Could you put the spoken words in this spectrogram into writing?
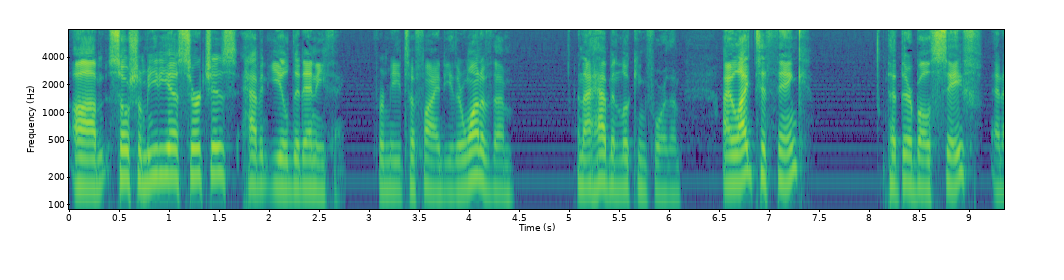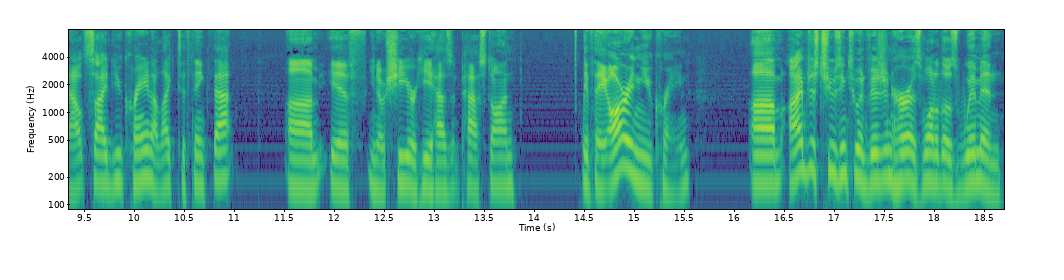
Um, social media searches haven't yielded anything for me to find either one of them, and I have been looking for them. I like to think that they're both safe and outside Ukraine. I like to think that um, if you know she or he hasn't passed on, if they are in Ukraine, um, I'm just choosing to envision her as one of those women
